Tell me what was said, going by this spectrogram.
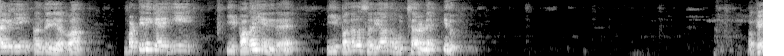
L E ಅಂತ ಇದೆಯಲ್ವಾ? ಬಟ್ ಇದಕ್ಕೆ ಈ ಈ ಪದ ಏನಿದೆ? ಈ ಪದದ ಸರಿಯಾದ ಉಚ್ಚಾರಣೆ ಇದು. ಓಕೆ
